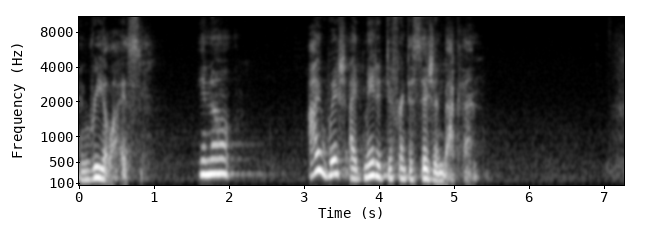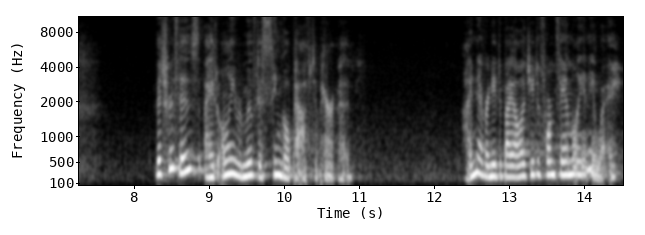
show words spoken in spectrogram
and realize, you know, I wish I'd made a different decision back then. The truth is, I had only removed a single path to parenthood. I never needed biology to form family anyway.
